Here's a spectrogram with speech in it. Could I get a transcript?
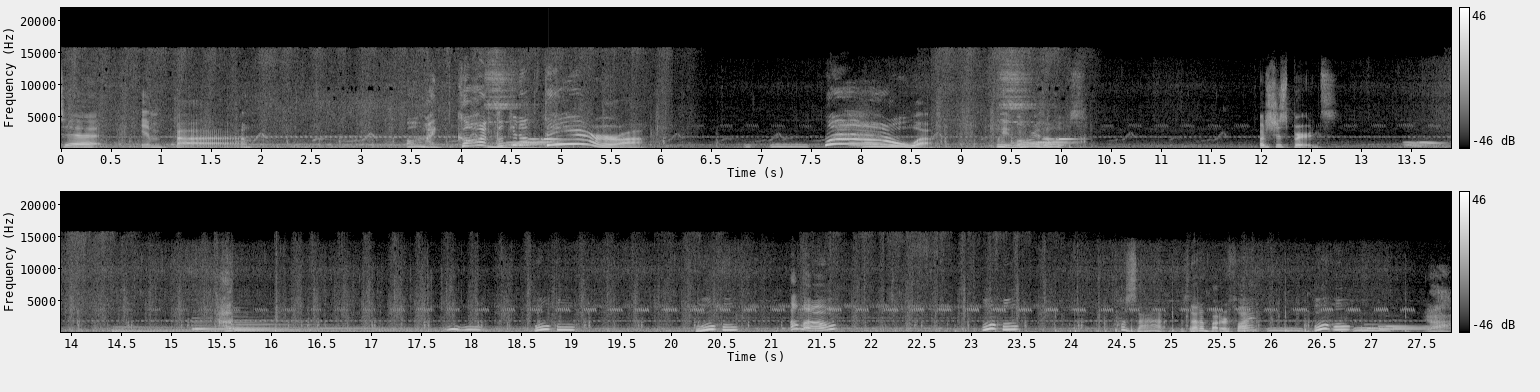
to Impa. Oh my god, look it up there! Wow! Wait, what were those? Oh, it's just birds. Woohoo! Woohoo! Hello! Woohoo! What was that? Was that a butterfly? Woohoo! Yeah.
